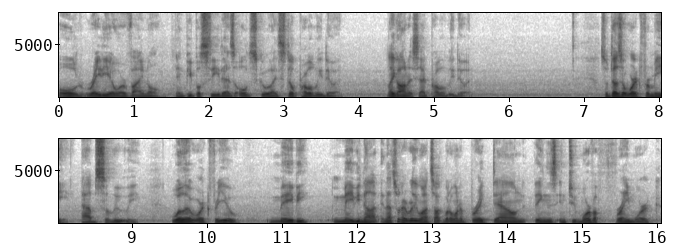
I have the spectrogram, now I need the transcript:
old radio or vinyl and people see it as old school, I'd still probably do it. Like honestly, I'd probably do it. So does it work for me? Absolutely. Will it work for you? Maybe maybe not. And that's what I really want to talk about. I want to break down things into more of a framework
